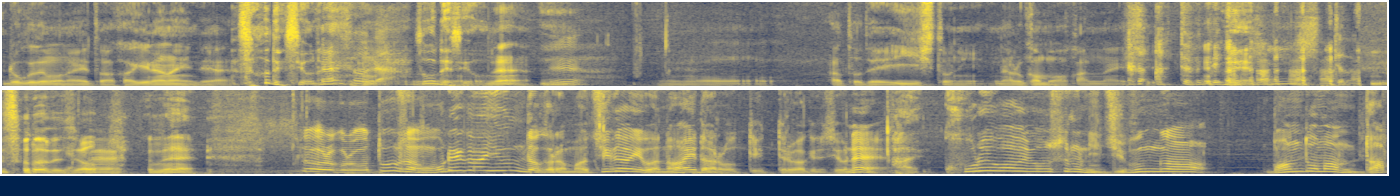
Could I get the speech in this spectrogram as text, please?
ろくでもないとは限らないんで。そうですよね。そうだ。そうですよ。ね、うん、もう後でいい人になるかもわかんないし。後でいい人。そうでしょ？ね。ね。だからこれお父さん俺が言うんだから間違いはないだろうって言ってるわけですよね、はい、これは要するに自分がバンドマンだっ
